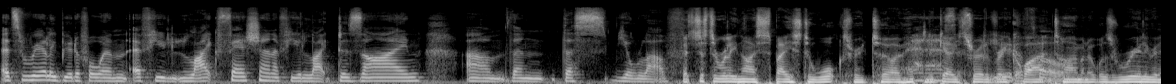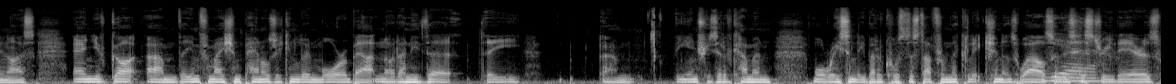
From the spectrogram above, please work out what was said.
it's really beautiful, and if you like fashion, if you like design, um, then this you'll love. It's just a really nice space to walk through too. I happened It to go is, it's through at a very quiet time, and it was really, really nice. And you've got um, the information panels you can learn more about not only the the um, the entries that have come in more recently, but of course the stuff from the collection as well. So there's history there as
